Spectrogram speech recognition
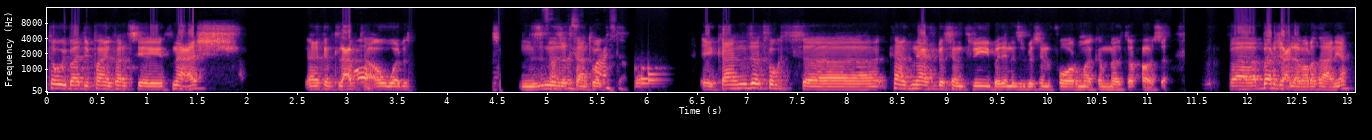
توي بادي فاين فانسي 12 أنا كنت لعبتها أول بس نزلت كانت وقت اي كان نزلت وقت آه، كانت نهاية بلايستيشن 3 بعدين نزل بلايستيشن 4 ما كملته حوسة فبرجع لها مرة ثانية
